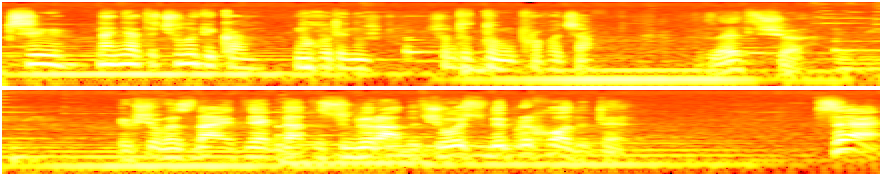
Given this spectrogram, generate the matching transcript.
Чи наняти чоловіка на годину, щоб додому проводжав? Знаєте що? Якщо ви знаєте, як дати собі раду, чого сюди приходите? Все.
